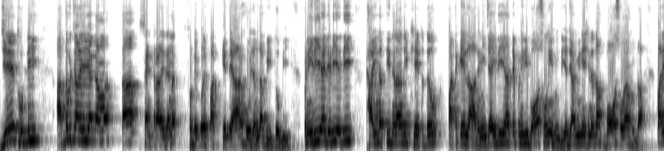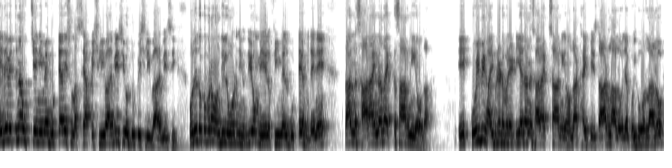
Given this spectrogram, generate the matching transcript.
ਜੇ ਤੁਹਾਡੀ ਅੱਧ ਵਿਚਾਲੇ ਜਿਹਾ ਕੰਮ, ਤਾਂ ਸੈਂਟਰ ਵਾਲੇ ਦਿਨ ਤੁਹਾਡੇ ਕੋਲੇ ਪੱਕ ਕੇ ਤਿਆਰ ਹੋ ਜਾਂਦਾ 20 ਤੋਂ 20 ਪਨੀਰੀ ਹੈ ਜਿਹੜੀ ਇਹਦੀ 28 29 ਦਿਨਾਂ ਦੀ ਖੇਤ ਤੋਂ ਪੱਟ ਕੇ ਲਾ ਦੇਣੀ ਚਾਹੀਦੀ ਆ ਤੇ ਪਨੀਰੀ ਬਹੁਤ ਸੋਹਣੀ ਹੁੰਦੀ ਹੈ ਜਰਮੀਨੇਸ਼ਨ ਇਹਦਾ ਬਹੁਤ ਸੋਹਣਾ ਹੁੰਦਾ। ਪਰ ਇਹਦੇ ਵਿੱਚ ਨਾ ਉੱਚੇ ਨੀਵੇਂ ਬੂਟਿਆਂ ਦੀ ਸਮੱਸਿਆ ਪਿਛਲੀ ਵਾਰ ਵੀ ਸੀ, ਉਦੋਂ ਪਿਛਲੀ ਵਾਰ ਵੀ ਸੀ। ਉਹਦੇ ਤੋਂ ਘਬਰਾਉਣ ਦੀ ਲੋੜ ਨਹੀਂ ਹੁੰਦੀ, ਉਹ ਮੇਲ ਫੀਮੇਲ ਬੂਟੇ ਹੁੰਦੇ ਨੇ, ਤਾਂ ਨਸਾਰਾ ਇਹਨਾਂ ਦਾ ਇੱਕਸਾਰ ਨਹੀਂ ਆਉਂਦਾ। ਇਹ ਕੋਈ ਵੀ ਹਾਈਬ੍ਰਿਡ ਵੈਰਾਈਟੀ ਹੈ ਦਾ ਨਸਾਰਾ ਇੱਕਸਾਰ ਨਹੀਂ ਆਉਂਦਾ 28 67 ਲਾ ਲਓ ਜਾਂ ਕੋਈ ਹੋਰ ਲਾ ਲਓ।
